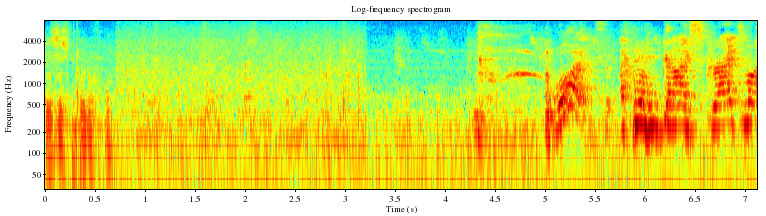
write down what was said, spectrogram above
This is beautiful. What? Can I scratch my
